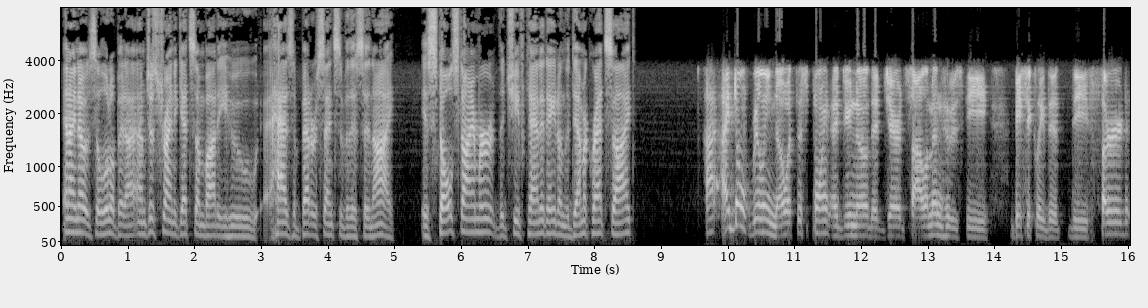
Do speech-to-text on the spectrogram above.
And I know it's a little bit, I, am just trying to get somebody who has a better sense of this than I. Is Stollsteimer the chief candidate on the Democrat side? I, I don't really know at this point. I do know that Jared Solomon, who's the basically the the third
